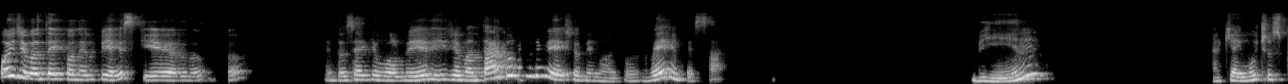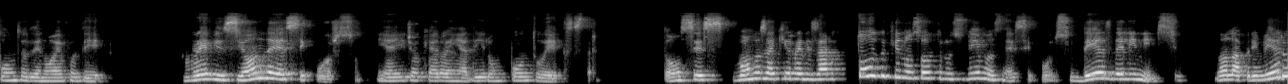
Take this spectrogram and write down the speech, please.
hoje levantei com o pé esquerdo. Então, hay que volver e levantar com o derecho de novo, volver a. Bien. Aqui há muitos pontos de novo de revisão desse curso. E aí eu quero añadir um ponto extra. Então, vamos aqui revisar tudo que nós outros vimos nesse curso, desde o início. Na primeira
